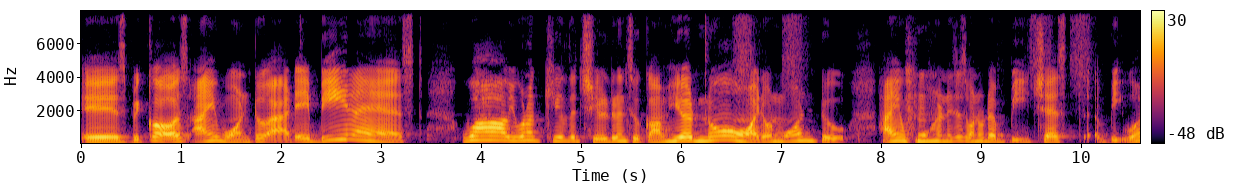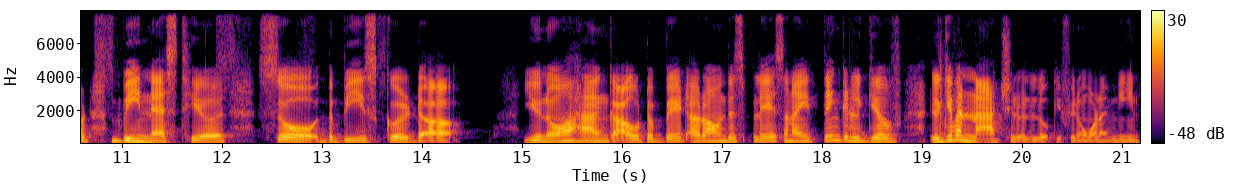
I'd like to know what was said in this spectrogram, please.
is because I want to add a bee nest wow, you want to kill the children who come here? No, I don't want to. I want, I just wanted a bee chest, bee, what? Bee nest here. So the bees could, uh, you know hang out a bit around this place and i think it'll give it'll give a natural look if you know what i mean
